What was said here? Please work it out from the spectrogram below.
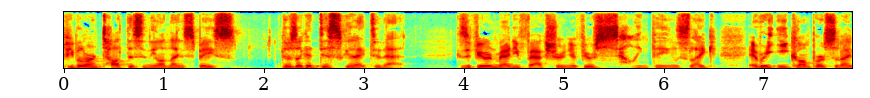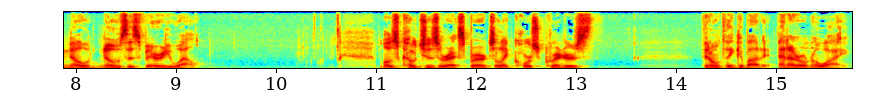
People aren't taught this in the online space. There's like a disconnect to that. Because if you're in manufacturing, if you're selling things, like every ecom person I know knows this very well. Most coaches or experts or like course creators, they don't think about it, and I don't know why.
